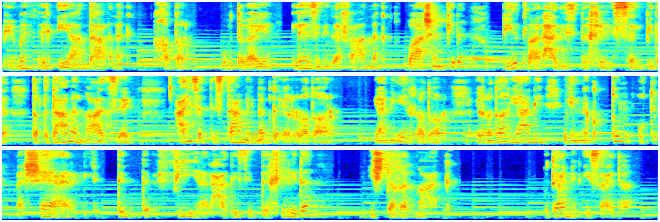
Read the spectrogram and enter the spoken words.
بيمثل إيه عند عقلك؟ خطر وبالتبعية لازم يدافع عنك. وعشان كده بيطلع الحديث الداخلي السلبي ده. طب تتعامل معاه إزاي؟ عايزك تستعمل مبدأ الرادار. يعني إيه الرادار؟ الرادار يعني إنك تلقط المشاعر اللي بتبدأ فيها الحديث الداخلي ده يشتغل معاك. وتعمل إيه ساعتها؟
